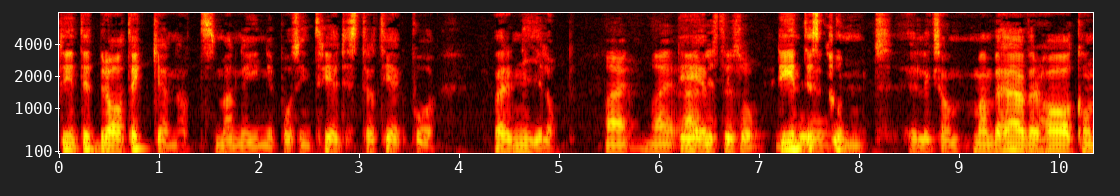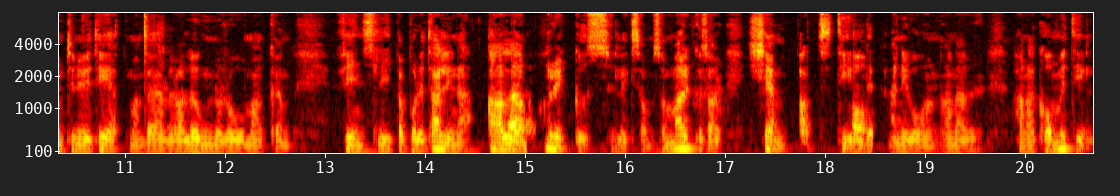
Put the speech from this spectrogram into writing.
det är inte ett bra tecken att man är inne på sin tredje strateg på, vad är det, nio lopp. Nej, nej, det, nej, visst är det så. Det är inte sunt. Liksom. Man behöver ha kontinuitet, man behöver ha lugn och ro, man kan finslipa på detaljerna. Alla. Marcus, liksom, som Marcus har kämpat till ja. den här nivån han har, han har kommit till.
